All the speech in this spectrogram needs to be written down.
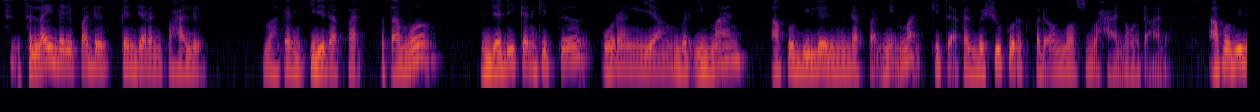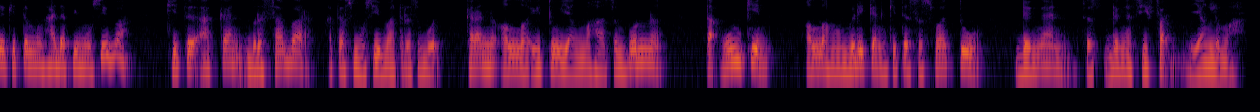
selain daripada ganjaran pahala bahkan kita dapat pertama menjadikan kita orang yang beriman apabila mendapat nikmat kita akan bersyukur kepada Allah Subhanahu Wa Taala. Apabila kita menghadapi musibah kita akan bersabar atas musibah tersebut kerana Allah itu yang maha sempurna tak mungkin Allah memberikan kita sesuatu dengan dengan sifat yang lemah.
